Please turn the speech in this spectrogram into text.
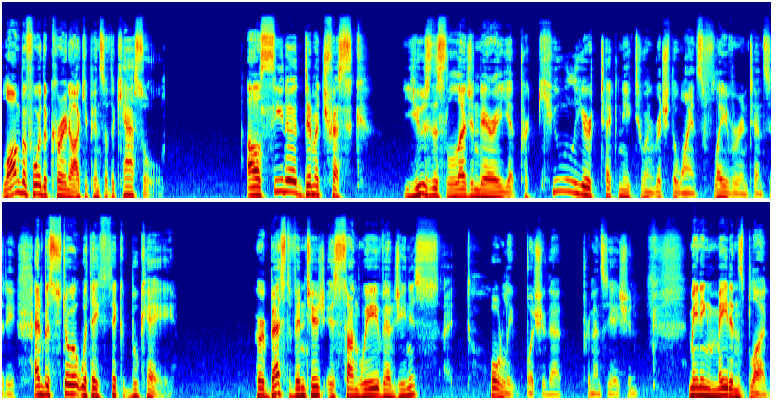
long before the current occupants of the castle. Alcina Dimitrescu used this legendary yet peculiar technique to enrich the wine's flavor intensity and bestow it with a thick bouquet. Her best vintage is Sanguis Virginis. I totally butchered that pronunciation, meaning maiden's blood.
